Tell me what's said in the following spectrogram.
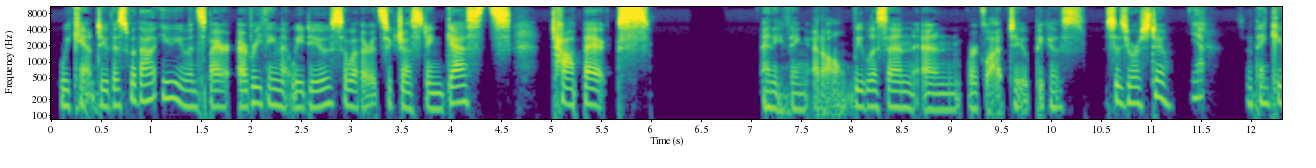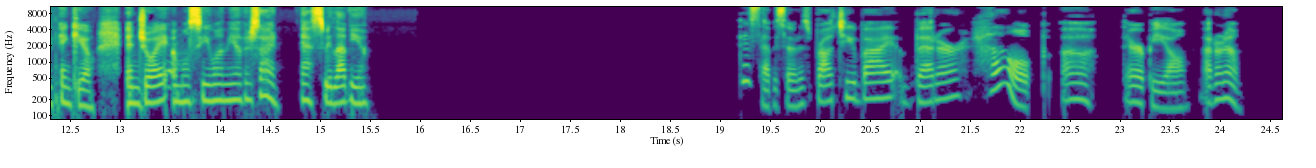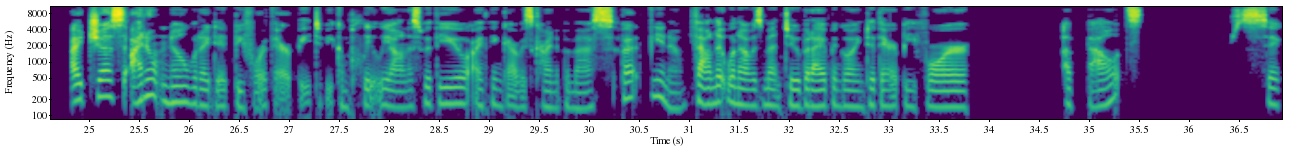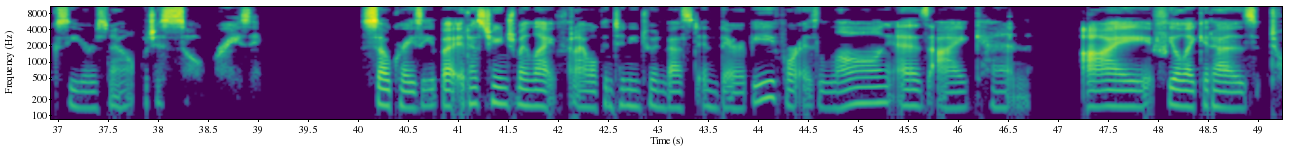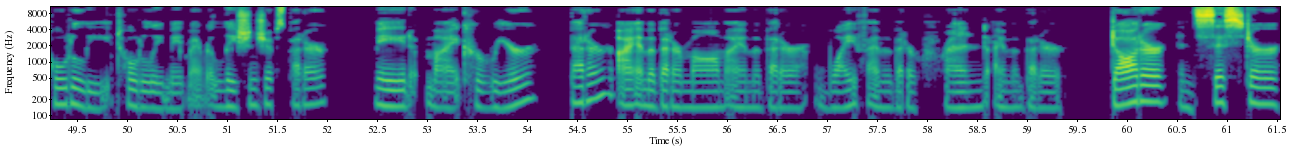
We can't do this without you. You inspire everything that we do. So, whether it's suggesting guests, topics, anything at all, we listen and we're glad to because this is yours too. Yeah. So, thank you. Thank you. Enjoy, and we'll see you on the other side. Yes, we love you. This episode is brought to you by BetterHelp. Uh, therapy, y'all. I don't know. I just, I don't know what I did before therapy, to be completely honest with you. I think I was kind of a mess, but you know, found it when I was meant to. But I have been going to therapy for about six years now, which is so crazy. So crazy, but it has changed my life, and I will continue to invest in therapy for as long as I can. I feel like it has totally, totally made my relationships better, made my career better. I am a better mom. I am a better wife. I'm a better friend. I am a better daughter and sister.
